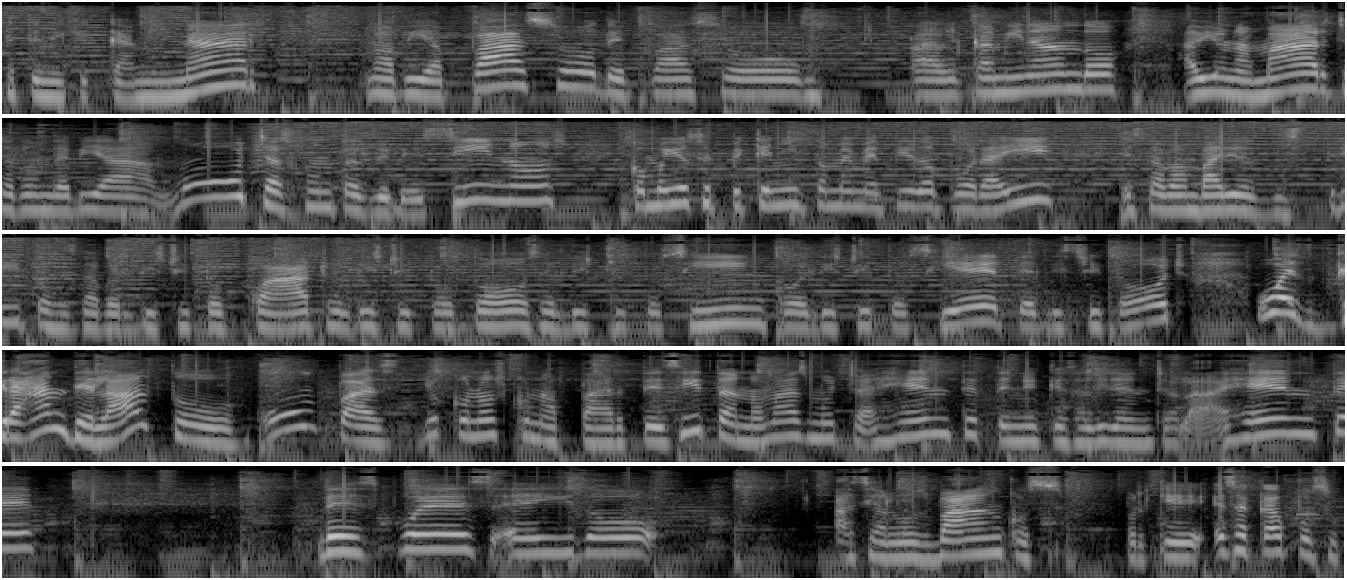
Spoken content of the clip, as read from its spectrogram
He tenido que caminar, no había paso. De paso, al caminando había una marcha donde había muchas juntas de vecinos. Como yo soy pequeñito me he metido por ahí. Estaban varios distritos, estaba el distrito 4, el distrito 2, el distrito 5, el distrito 7, el distrito 8. ¡Oh, es grande el alto! Un pas. Yo conozco una partecita nomás, mucha gente, tenía que salir entre la gente. Después he ido hacia los bancos, porque he sacado pues, su,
